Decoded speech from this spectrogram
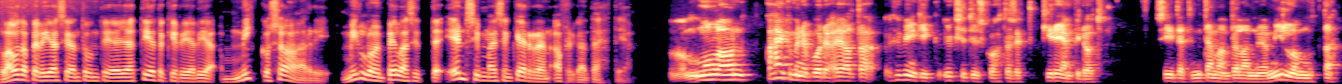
Lautapeliasiantuntija ja tietokirjailija Mikko Saari, milloin pelasitte ensimmäisen kerran Afrikan tähteä? Mulla on 20 vuoden ajalta hyvinkin yksityiskohtaiset kirjanpidot siitä, että mitä mä oon pelannut ja milloin, mutta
